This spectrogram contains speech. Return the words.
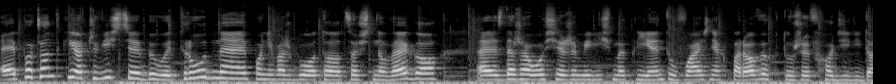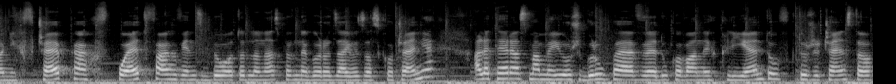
E, Początki oczywiście były trudne, ponieważ było to coś nowego. E, Zdarzało się, że mieliśmy klientów w łaźniach parowych, którzy wchodzili do nich w czepkach, w płetwach, więc było to dla nas pewnego rodzaju zaskoczenie, ale teraz mamy już grupę wyedukowanych klientów, którzy często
